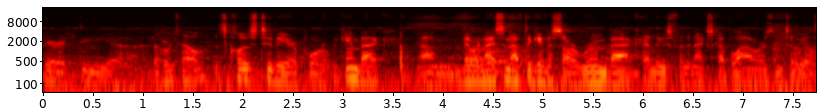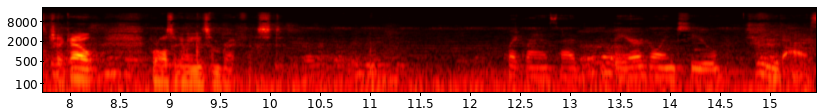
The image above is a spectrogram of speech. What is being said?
here at the, uh, the hotel. It's close to the airport. We came back. Um, they were nice enough to give us our room back, at least for the next couple hours until we have to check out. We're also going to eat some breakfast. Like Ryan said, they are going to feed us,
